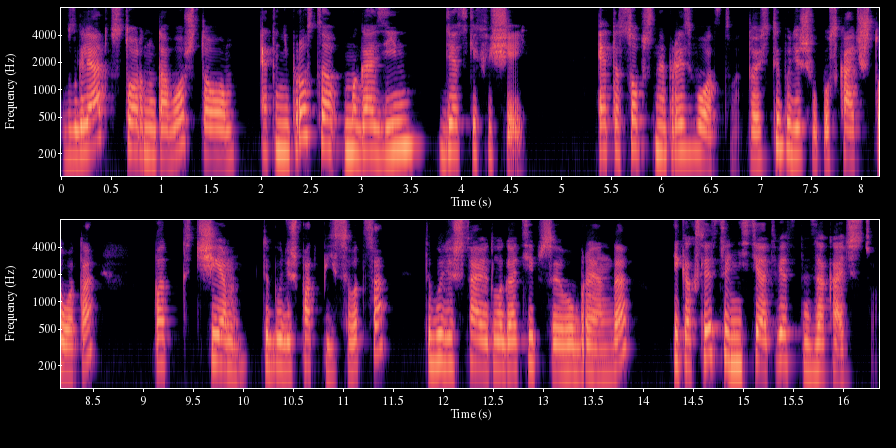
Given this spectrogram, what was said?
взгляд в сторону того, что это не просто магазин детских вещей, это собственное производство. То есть ты будешь выпускать что-то, под чем ты будешь подписываться, ты будешь ставить логотип своего бренда и, как следствие, нести ответственность за качество.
